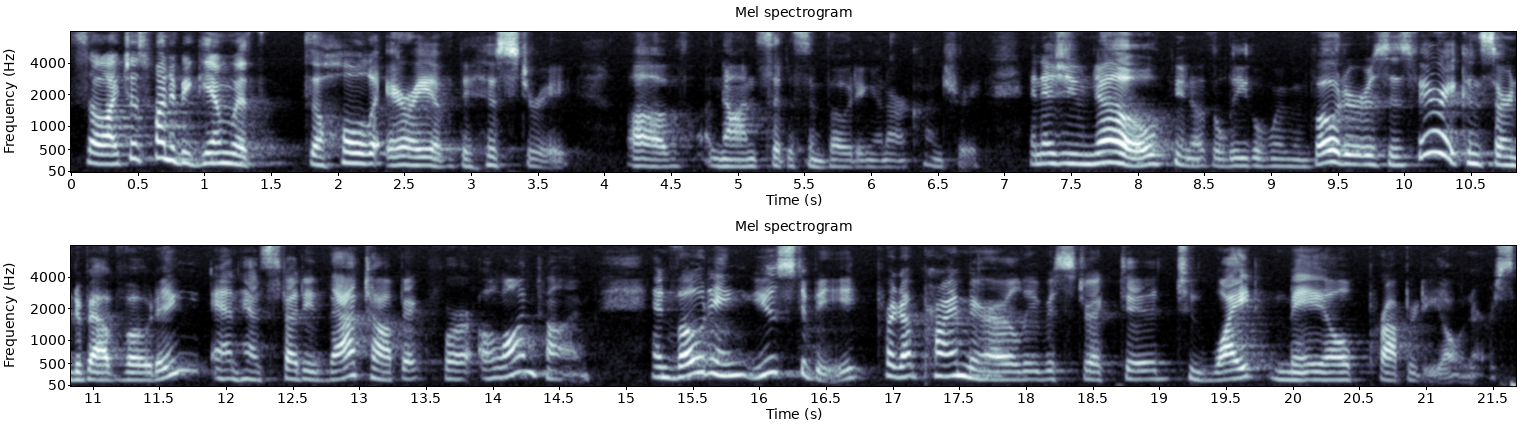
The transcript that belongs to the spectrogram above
So I just want to begin with the whole area of the history of non-citizen voting in our country. And as you know, you know, the League of Women Voters is very concerned about voting and has studied that topic for a long time. And voting used to be primarily restricted to white male property owners.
